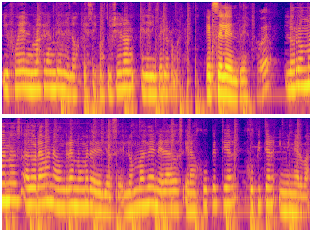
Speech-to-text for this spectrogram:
y fue el más grande de los que se construyeron en el Imperio Romano. Excelente. Los romanos adoraban a un gran número de dioses. Los más venerados eran Júpiter, Júpiter y Minerva.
